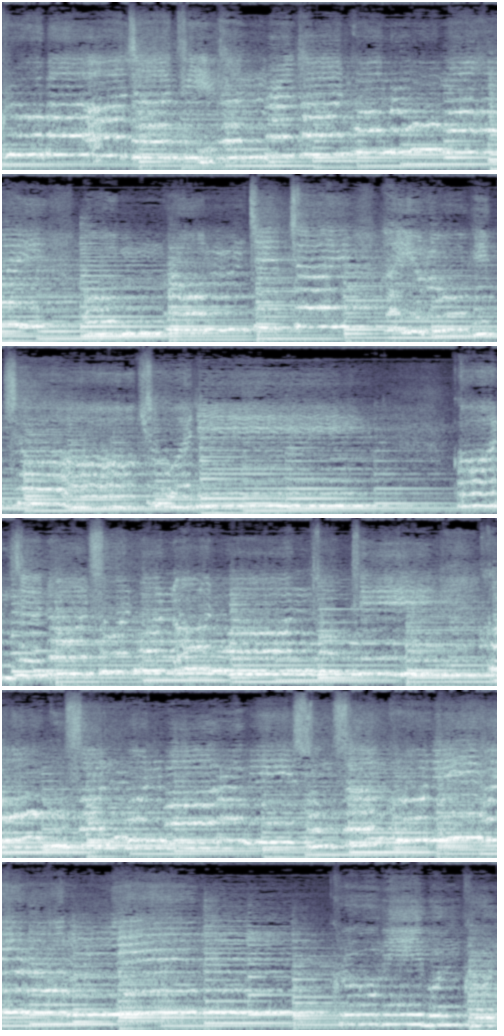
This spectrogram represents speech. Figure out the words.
ครูบา ส่งเสริมครูนี้ให้ร่มเย็น ครูมีบุญคุณ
